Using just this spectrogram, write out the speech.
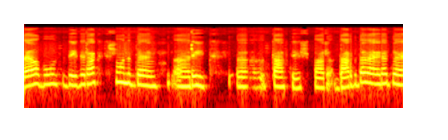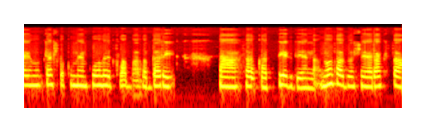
Vēl būs divi raksti šonadēļ. Rīt stāstīšu par darba devēja redzējumu priekšlikumiem, ko lietas labā var darīt. Savukārt piekdienā noslēdzošajā rakstā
